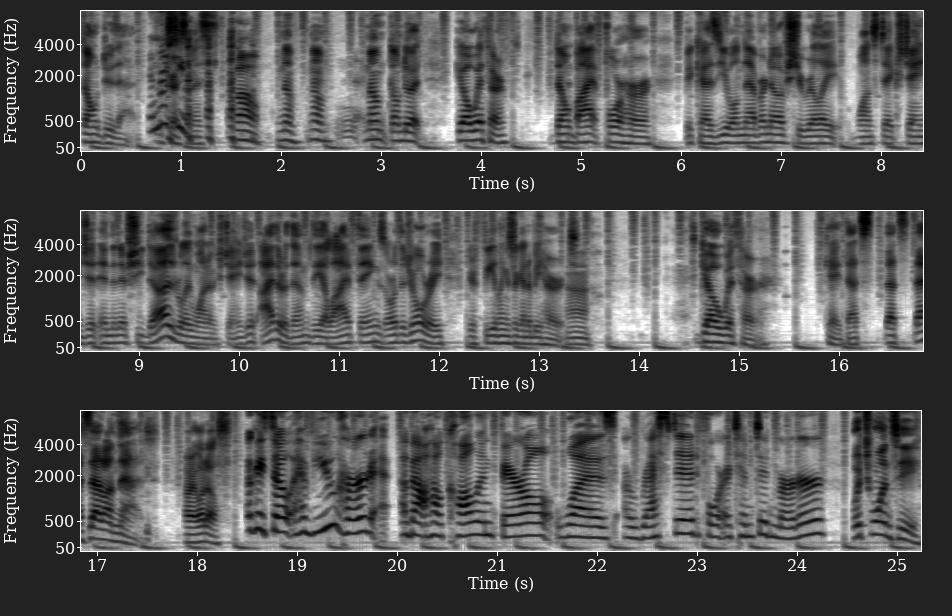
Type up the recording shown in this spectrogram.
Don't do that for Unless you- Christmas. Oh. no, no, no, don't do it. Go with her. Don't buy it for her because you will never know if she really wants to exchange it. And then if she does really want to exchange it, either of them, the alive things or the jewelry, your feelings are going to be hurt. Ah. Go with her. Okay, that's that's that's that on that. All right, what else? Okay, so have you heard about how Colin Farrell was arrested for attempted murder? Which one's he?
